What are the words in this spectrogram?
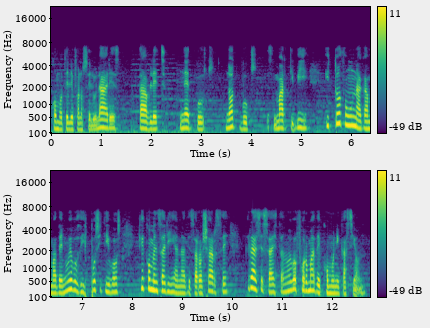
como teléfonos celulares, tablets, netbooks, notebooks, Smart TV y toda una gama de nuevos dispositivos que comenzarían a desarrollarse gracias a esta nueva forma de comunicación.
